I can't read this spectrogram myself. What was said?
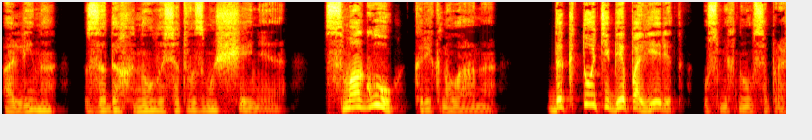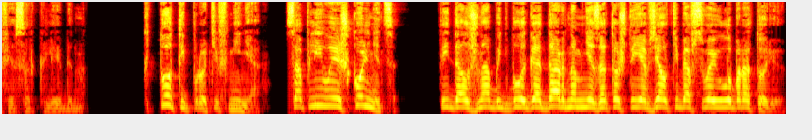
Алина задохнулась от возмущения. «Смогу!» — крикнула она. «Да кто тебе поверит?» — усмехнулся профессор Клебин. «Кто ты против меня? Сопливая школьница? Ты должна быть благодарна мне за то, что я взял тебя в свою лабораторию.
